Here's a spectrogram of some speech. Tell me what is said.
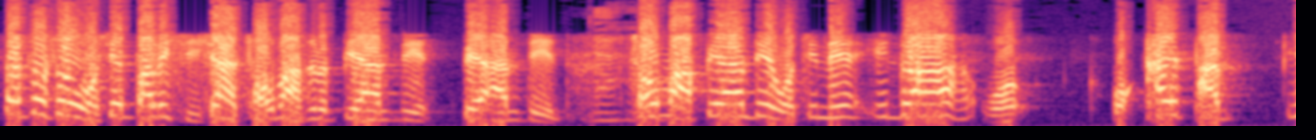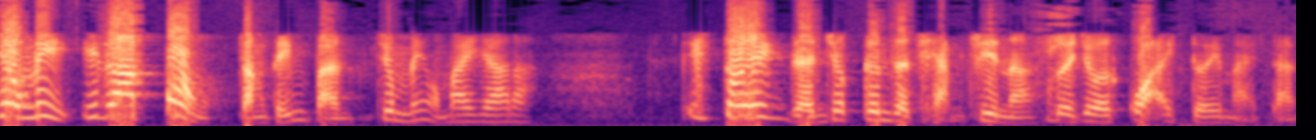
那这时候我先把你洗下来，筹码是不是变安定？变安定，筹码变安定，我今天一拉，我我开盘。用力一拉动涨停板就没有卖压了，一堆人就跟着抢进了，所以就会挂一堆买单。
